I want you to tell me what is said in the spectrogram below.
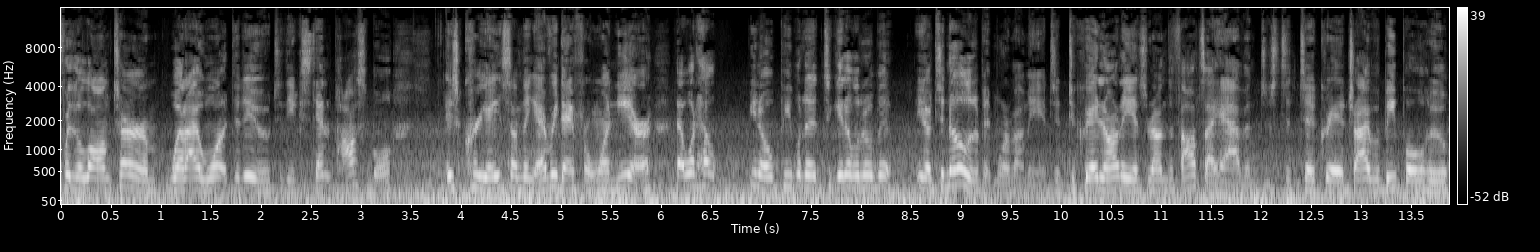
for the long term, what I want to do to the extent possible is create something every day for one year that would help you know people to, to get a little bit you know to know a little bit more about me and to, to create an audience around the thoughts i have and just to, to create a tribe of people who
